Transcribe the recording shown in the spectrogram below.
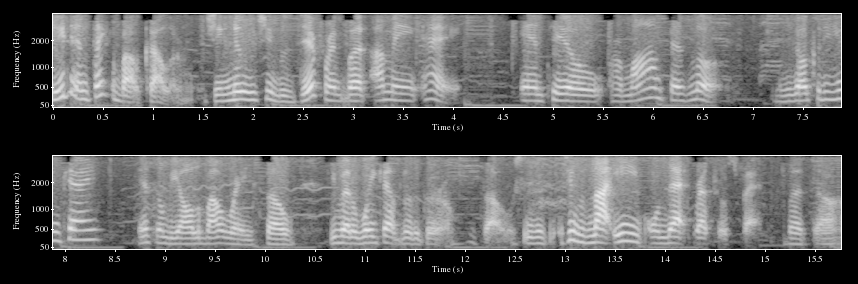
She didn't think about color. She knew she was different, but I mean, hey, until her mom says, look, when you go to the UK, it's gonna be all about race. So you better wake up, little girl. So she was she was naive on that retrospect, but uh,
